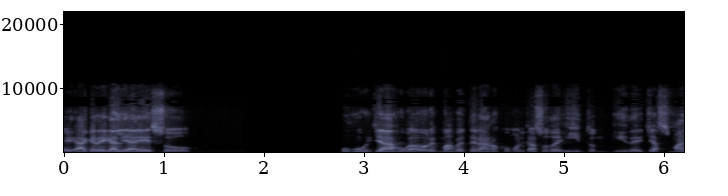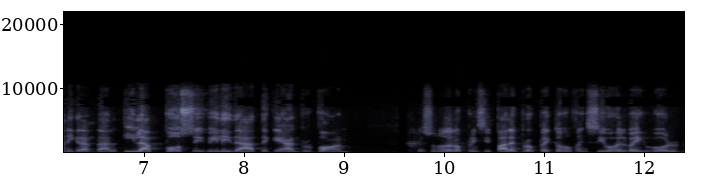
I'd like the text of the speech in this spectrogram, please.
Eh, agrégale a eso ya jugadores más veteranos como el caso de Eaton y de Yasmani Grandal y la posibilidad de que Andrew Vaughn es uno de los principales prospectos ofensivos del béisbol,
